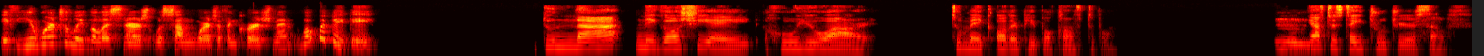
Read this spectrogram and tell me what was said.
if you were to leave the listeners with some words of encouragement, what would they be? Do not negotiate who you are to make other people comfortable. Mm. You have to stay true to yourself.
